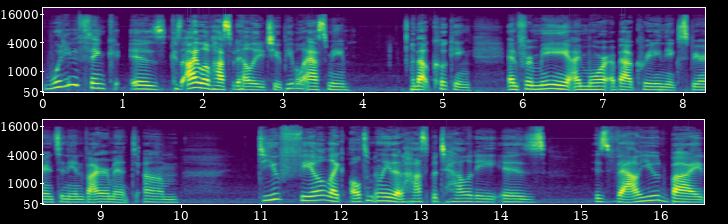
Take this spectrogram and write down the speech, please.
What do you think is because I love hospitality too. People ask me about cooking. And for me, I'm more about creating the experience in the environment. Um, do you feel like ultimately that hospitality is is valued by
